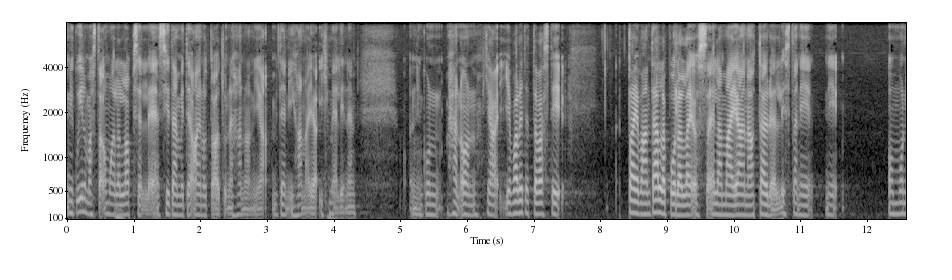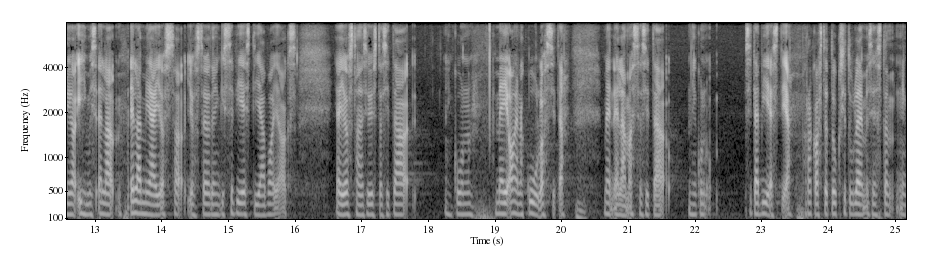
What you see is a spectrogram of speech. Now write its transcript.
niin kuin ilmasta omalle lapselleen sitä, miten ainutlaatuinen hän on ja miten ihana ja ihmeellinen niin kuin hän on. Ja, ja valitettavasti taivaan tällä puolella, jossa elämä ei aina ole täydellistä, niin, niin on monia ihmiselämiä, jossa, jossa jotenkin se viesti jää vajaaksi. Ja jostain syystä sitä, niin kuin, me ei aina kuulla sitä mm. meidän elämässä sitä, niin kuin, sitä viestiä rakastetuksi tulemisesta niin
